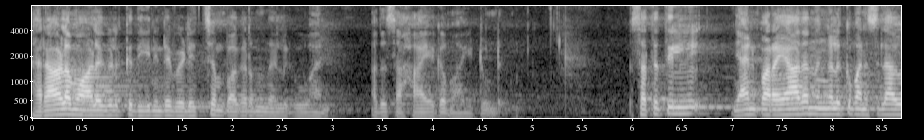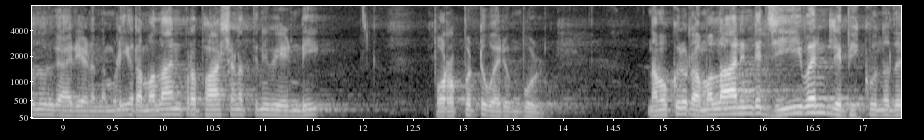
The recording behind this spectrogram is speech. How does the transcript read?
ധാരാളം ആളുകൾക്ക് ദീനിന്റെ വെളിച്ചം പകർന്നു നൽകുവാൻ അത് സഹായകമായിട്ടുണ്ട്. സത്യത്തിൽ ഞാൻ പറയാതെ നിങ്ങൾക്ക് മനസ്സിലാകുന്ന ഒരു കാര്യമാണ്. നമ്മൾ ഈ റമദാൻ പ്രഭാഷണത്തിന് വേണ്ടി പുറപ്പെട്ടു വരുമ്പോൾ നമുക്കൊരു റമലാനിന്റെ ജീവൻ ലഭിക്കുന്നത്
